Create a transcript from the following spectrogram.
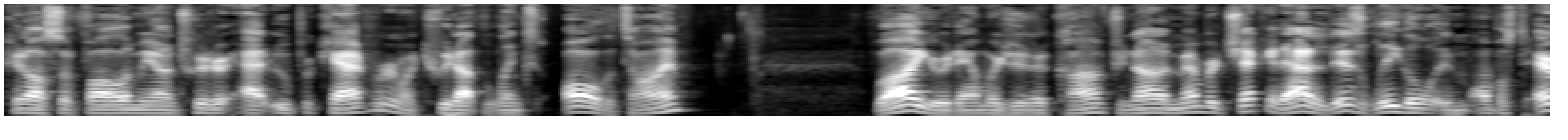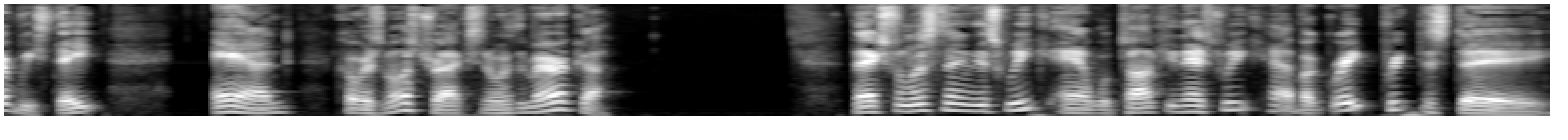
can also follow me on Twitter at UperCatcher. I tweet out the links all the time. While you're at Amwager.com, if you're not a member, check it out. It is legal in almost every state and covers most tracks in North America. Thanks for listening this week, and we'll talk to you next week. Have a great Preakness Day.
